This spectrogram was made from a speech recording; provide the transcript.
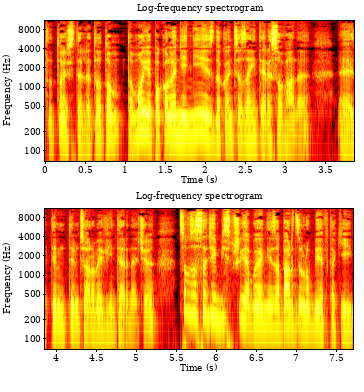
to, to jest tyle. To, to, to moje pokolenie nie jest do końca zainteresowane tym, tym, co robię w internecie, co w zasadzie mi sprzyja, bo ja nie za bardzo lubię w takiej,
